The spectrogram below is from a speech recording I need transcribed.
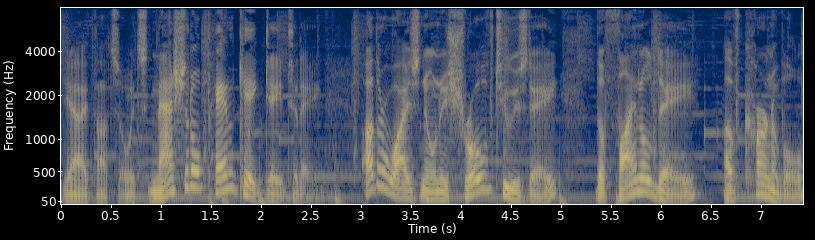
Yeah, I thought so. It's National Pancake Day today otherwise known as Shrove Tuesday, the final day of Carnival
